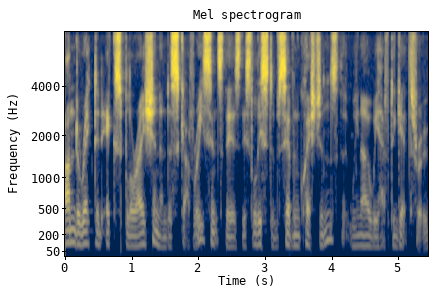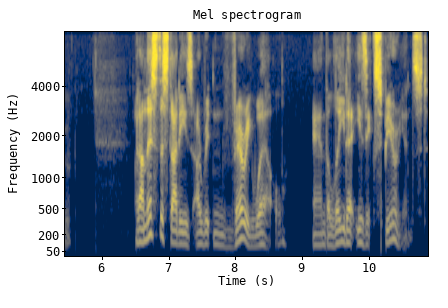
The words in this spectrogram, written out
undirected exploration and discovery, since there's this list of seven questions that we know we have to get through. But unless the studies are written very well and the leader is experienced,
